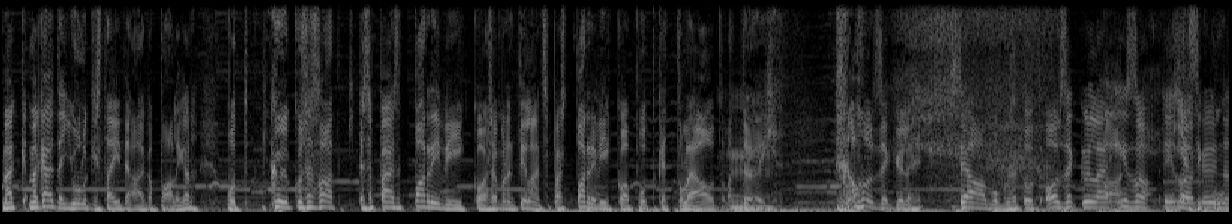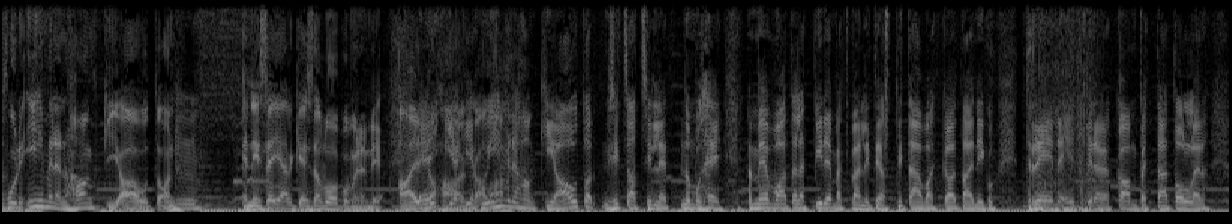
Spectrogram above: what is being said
mä, mä käytän julkista itse aika paljon. Mutta kyllä kun sä saat, sä pääset pari viikkoa, semmoinen tilanne, että sä pääset pari viikkoa putket tulee autolla mm. töihin. on se kyllä, se aamu kun sä tuut, on se kyllä iso, iso ja sit, kun, kun ihminen hankkii auton, mm. Niin sen jälkeen sitä luopuminen, niin aika Ei, ja, hankalaa. ja, kun ihminen hankkii auton, niin sit sä oot silleen, että no mut hei, mä menen vaan tälle pidemmät välit, jos pitää vaikka jotain niinku treeneihin pidä ja kampettaa ja tolleen. Sä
